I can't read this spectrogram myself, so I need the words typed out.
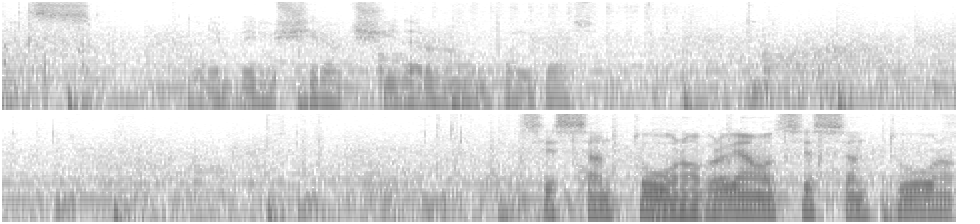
Nice. Dovrebbe riuscire a ucciderlo con un po' di cose. 61, proviamo il 61.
